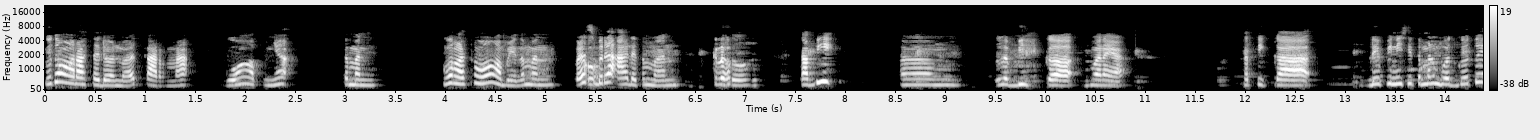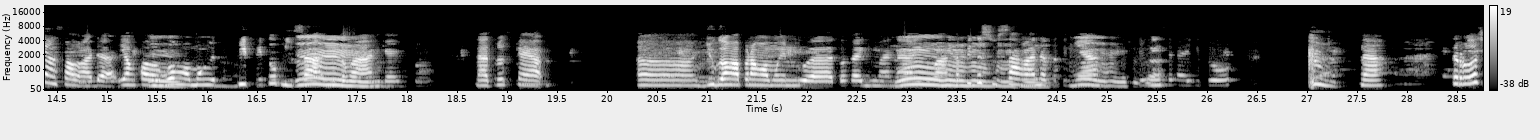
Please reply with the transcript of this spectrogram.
gue tuh ngerasa down banget karena gue nggak punya teman gue nggak gue nggak punya teman padahal sebenarnya ada teman gitu. Tapi em, lebih ke gimana ya ketika definisi teman buat gue tuh yang selalu ada. Yang kalau gue Hmm. ngomong deep itu bisa Hmm. gitu kan kayak gitu. Nah terus kayak eh juga nggak pernah ngomongin gue atau kayak gimana gitu kan. Tapi itu susah kan dapetinnya. Hmm, susah. definisi kayak gitu. Nah terus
